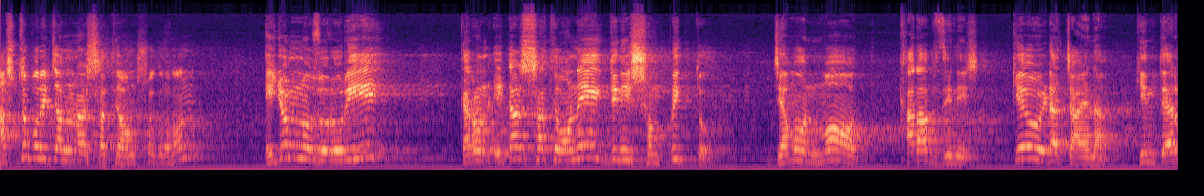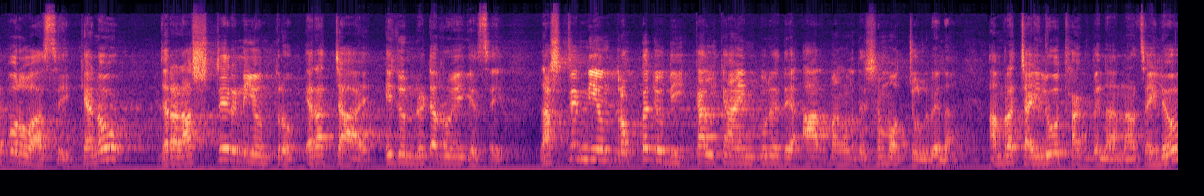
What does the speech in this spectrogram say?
রাষ্ট্র পরিচালনার সাথে অংশগ্রহণ এই জন্য জরুরি, কারণ এটার সাথে অনেক জিনিস সম্পৃক্ত। যেমন মদ, খারাপ জিনিস, কেউ এটা চায় না, কিন্তু এরপরও আছে। কেন? যারা রাষ্ট্রের নিয়ন্ত্রক, এরা চায় এই জন্য এটা রয়ে গেছে। রাষ্ট্রের নিয়ন্ত্রকটা যদি কালকে আইন করে দেয়, আর বাংলাদেশে মত চলবে না। আমরা চাইলেও থাকবে না না চাইলেও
